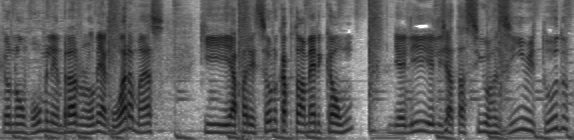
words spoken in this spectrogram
que eu não vou me lembrar o nome agora, mas que apareceu no Capitão América 1, e ali ele já tá senhorzinho e tudo.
